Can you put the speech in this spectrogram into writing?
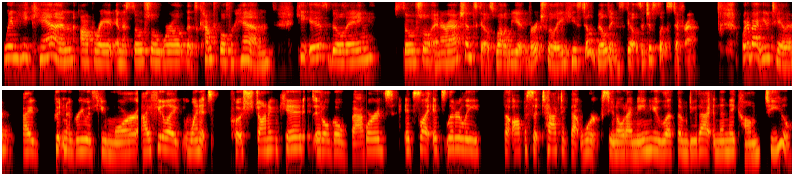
When he can operate in a social world that's comfortable for him, he is building social interaction skills. While be it virtually, he's still building skills. It just looks different. What about you, Taylor? I couldn't agree with you more. I feel like when it's pushed on a kid, it'll go backwards. It's like, it's literally the opposite tactic that works. You know what I mean? You let them do that and then they come to you.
